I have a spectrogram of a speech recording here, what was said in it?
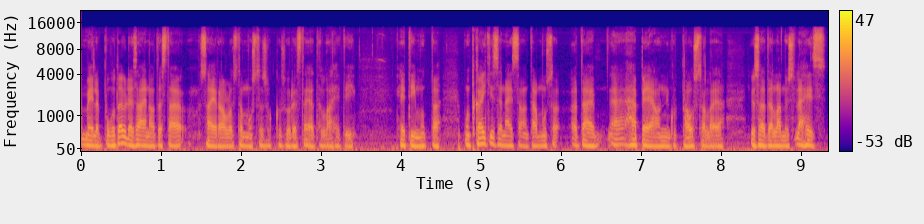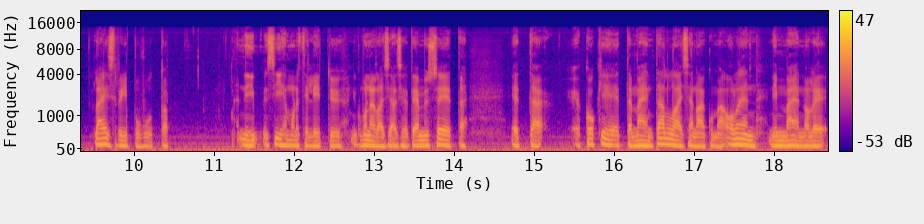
meille puhutaan yleensä aina tästä sairaaloista mustasukkaisuudesta ajatellaan heti, heti mutta, mutta kaikissa näissä on tämä, musta, tämä häpeä on niin taustalla ja jos ajatellaan myös läheis, läheisriippuvuutta, niin siihen monesti liittyy niin monenlaisia asioita. Ja myös se, että, että kokee, että mä en tällaisena kuin mä olen, niin mä en ole,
